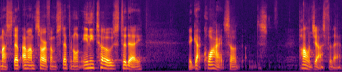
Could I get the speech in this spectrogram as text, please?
My step, I'm, I'm sorry if I'm stepping on any toes today. It got quiet, so I just apologize for that.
